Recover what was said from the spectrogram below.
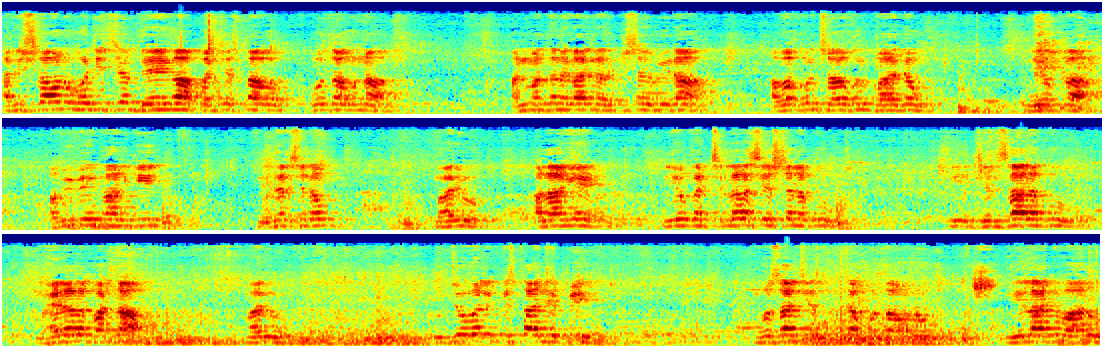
హరీష్ రావును ఓటించడం ధ్యేయంగా పనిచేస్తా పోతా ఉన్న హనుమంతన్న గారిని హరికృష్ణ మీద అవకులు చవకులు పాడడం నీ యొక్క అవివేకానికి నిదర్శనం. మరియు అలాగే నీ యొక్క చిల్లర చేష్టలకు నీ జల్సాలకు మహిళల పట్ల మరియు ఉద్యోగాలు ఇప్పిస్తా అని చెప్పి మోసాలు చేసుకుంటా పోతా ఉన్నాం. నీలాంటి వారు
